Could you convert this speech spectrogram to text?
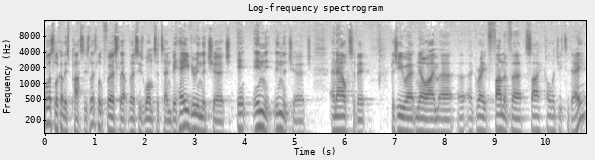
Well, let's look at this passage. Let's look firstly at verses 1 to 10. Behavior in the church, in, in, in the church, and out of it. As you uh, know, I'm a, a, great fan of uh, psychology today.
